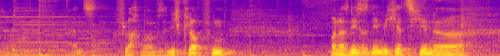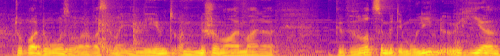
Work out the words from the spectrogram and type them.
So, ganz flach wollen wir sie nicht klopfen. Und als nächstes nehme ich jetzt hier eine Tupperdose oder was immer ihr nehmt und mische mal meine Gewürze mit dem Olivenöl hier.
